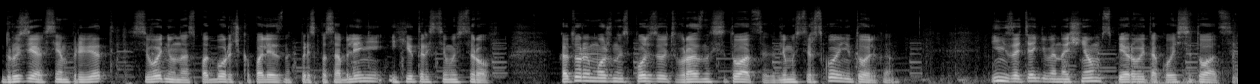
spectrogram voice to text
Друзья, всем привет! Сегодня у нас подборочка полезных приспособлений и хитростей мастеров, которые можно использовать в разных ситуациях, для мастерской и не только. И не затягивая, начнем с первой такой ситуации.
